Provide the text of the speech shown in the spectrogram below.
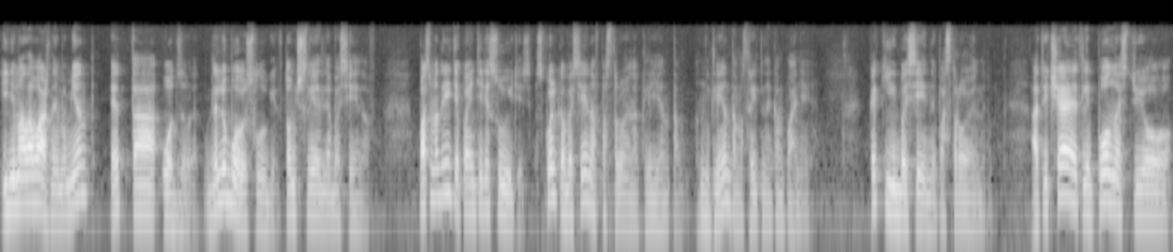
И немаловажный момент – это отзывы для любой услуги, в том числе и для бассейнов. Посмотрите, поинтересуйтесь, сколько бассейнов построено клиентам, не клиентам, а строительной компанией. Какие бассейны построены, Отвечает ли полностью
